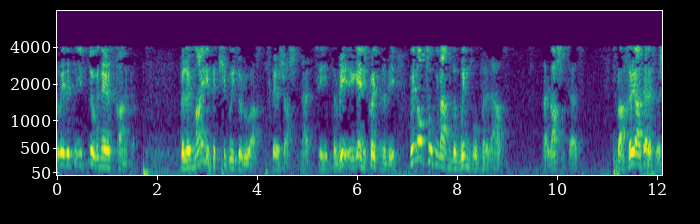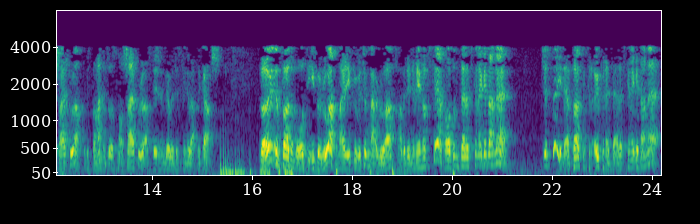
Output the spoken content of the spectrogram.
way they used to do it with nearest. Below Mayri bekibui ruach, Now, see, the re, again, he's quoting the re. We're not talking about the wind will put it out, like Rashi says. It's about because behind the door it's not shayach ruach. They didn't go with this thing about the gush. But and furthermore, the Iber ruach if we were talking about ruach, Abadunim Eim of Seach, Odom Delis Kenegedaneh. just say that a person can open a deres can I get down there.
